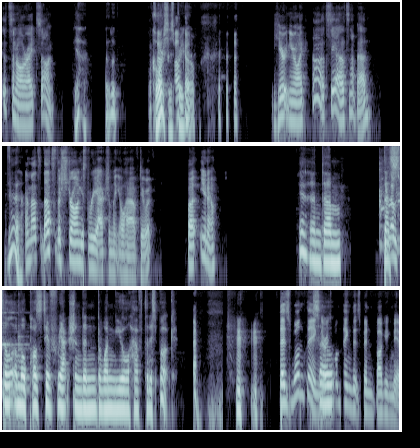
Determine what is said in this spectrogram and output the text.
it's an all right song. yeah, the chorus is pretty good. You hear it and you're like, oh, that's yeah, that's not bad. Yeah, And that's that's the strongest reaction that you'll have to it. But you know, yeah, and um, that that's was- still a more positive reaction than the one you'll have to this book. There's one thing. there is one thing that's been bugging me.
